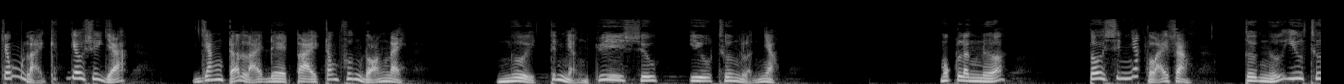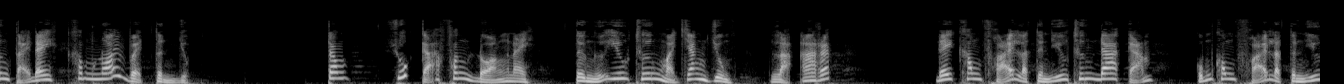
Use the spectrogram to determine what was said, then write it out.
chống lại các giáo sư giả, dăng trở lại đề tài trong phương đoạn này. Người tin nhận Chúa Giêsu yêu thương lẫn nhau. Một lần nữa, tôi xin nhắc lại rằng, từ ngữ yêu thương tại đây không nói về tình dục. Trong suốt cả phân đoạn này, từ ngữ yêu thương mà dân dùng là Arab. Đây không phải là tình yêu thương đa cảm, cũng không phải là tình yêu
